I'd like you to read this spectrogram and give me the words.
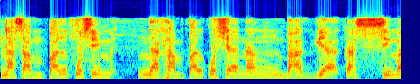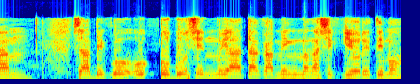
nasampal ko si nasampal ko siya ng bahagya kasi si ma'am. Sabi ko "U- ubusin mo yata kaming mga security mo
